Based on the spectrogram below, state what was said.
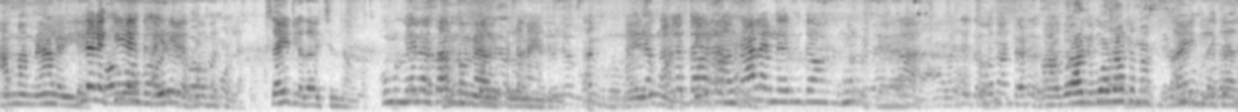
அம்மா மேல இல்ல. இல்ல கீழே கோபத்துல. சைடுல தான் வச்சிருந்தாங்க. அம்மா மேல இருக்கல நான் எடுக்கல. நான் எடுக்க சைடுல தான்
